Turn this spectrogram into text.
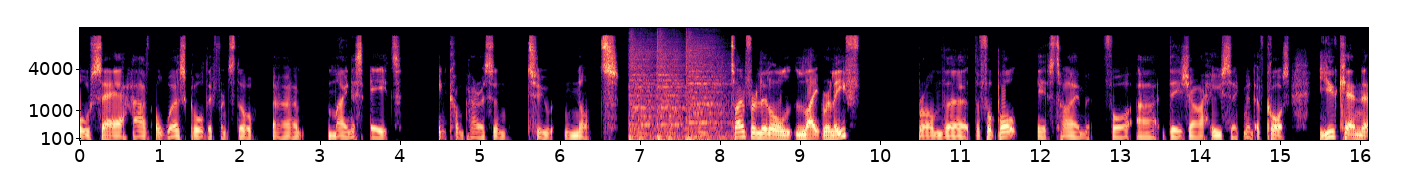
Auxerre have a worse goal difference, though, uh, minus eight in comparison to Nantes. Time for a little light relief from the, the football. It's time for our Déjà Who segment. Of course, you can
